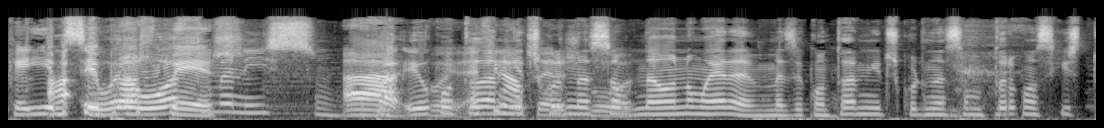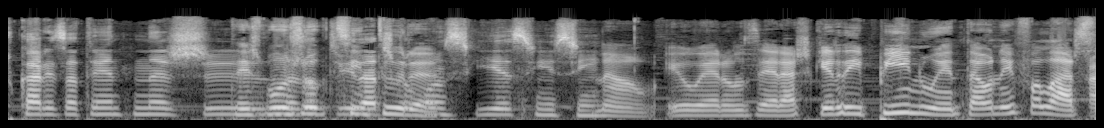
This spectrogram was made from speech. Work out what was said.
Caía-me Ah, sempre eu aos pés. nisso. Ah, Pá, eu com toda a minha descoordenação. Não, não era, mas eu com toda a minha descoordenação motora conseguiste tocar exatamente nas, eh, Tens bom nas jogo de cintura. eu conseguia, assim, assim. Não, eu era um zero à esquerda e pino, então nem falar. Só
